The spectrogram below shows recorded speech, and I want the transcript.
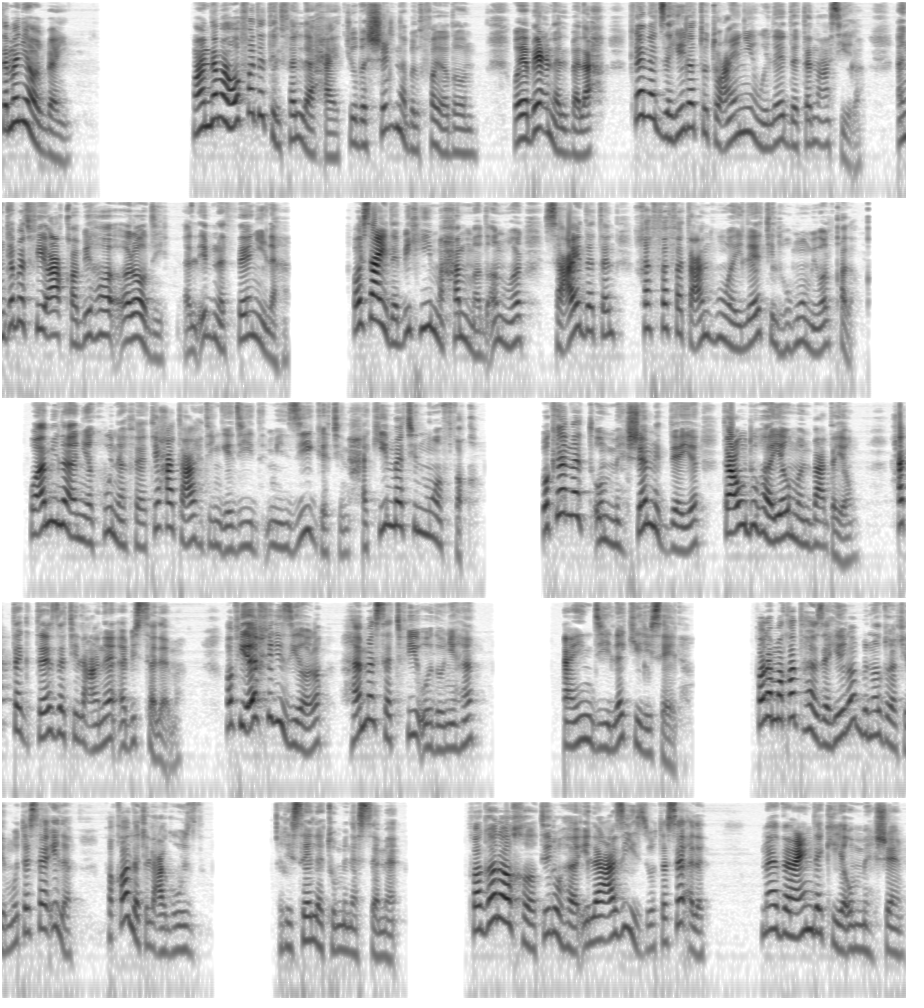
48 وعندما وفدت الفلاحات يبشرن بالفيضان ويبيعن البلح كانت زهيرة تعاني ولادة عسيرة. أنجبت في أعقابها راضي الابن الثاني لها. وسعد به محمد أنور سعادة خففت عنه ويلات الهموم والقلق. وأمل أن يكون فاتحة عهد جديد من زيجة حكيمة موفقة. وكانت أم هشام الداية تعودها يوما بعد يوم حتى اجتازت العناء بالسلامة. وفي آخر زيارة همست في أذنها عندي لك رسالة. فرمقتها زهيرة بنظرة متسائلة فقالت العجوز رسالة من السماء. فجرى خاطرها إلى عزيز وتساءلت ماذا عندك يا أم هشام؟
